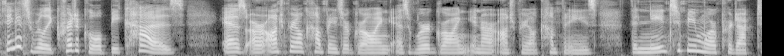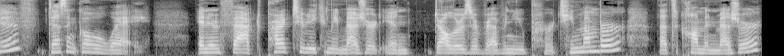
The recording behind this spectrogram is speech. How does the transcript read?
think it's really critical because as our entrepreneurial companies are growing, as we're growing in our entrepreneurial companies, the need to be more productive doesn't go away. And in fact, productivity can be measured in dollars of revenue per team member. That's a common measure.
